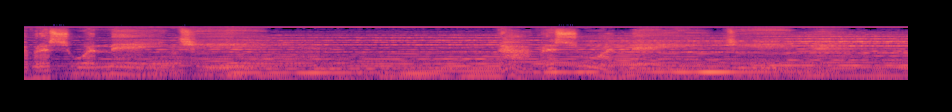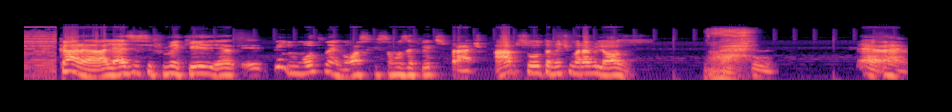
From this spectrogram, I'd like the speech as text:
Abra sua mente. Abra sua mente. Cara, aliás, esse filme aqui é- é- tem um outro negócio que são os efeitos práticos. Absolutamente maravilhosos. Ah, Tipo, é, é,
